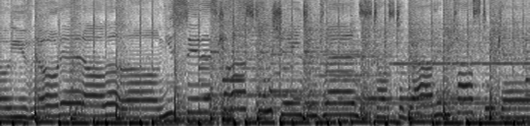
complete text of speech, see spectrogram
oh, you've known it all along. You see, this constant changing plans is tossed about in plastic and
